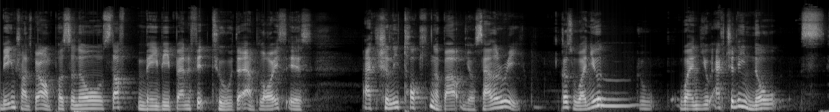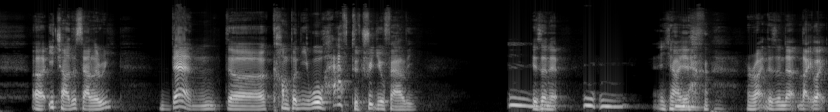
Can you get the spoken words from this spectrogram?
being transparent on personal stuff may be benefit to the employees is actually talking about your salary. Because when you, when you actually know uh, each other's salary, then the company will have to treat you fairly mm, isn't it? mm-mm. Yeah, yeah. right, isn't that like like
